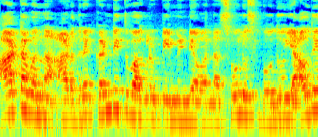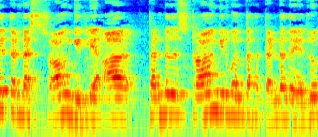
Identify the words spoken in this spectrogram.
ಆಟವನ್ನ ಆಡಿದ್ರೆ ಖಂಡಿತವಾಗ್ಲೂ ಟೀಮ್ ಇಂಡಿಯಾವನ್ನ ಸೋಲಿಸಬಹುದು ಯಾವುದೇ ತಂಡ ಸ್ಟ್ರಾಂಗ್ ಇರಲಿ, ಆ ತಂಡದ ಸ್ಟ್ರಾಂಗ್ ಇರುವಂತಹ ತಂಡದ ಎದುರು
